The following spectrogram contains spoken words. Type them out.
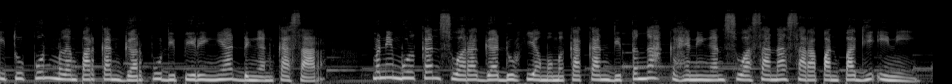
itu pun melemparkan garpu di piringnya dengan kasar, menimbulkan suara gaduh yang memekakan di tengah keheningan suasana sarapan pagi ini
